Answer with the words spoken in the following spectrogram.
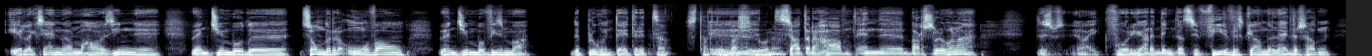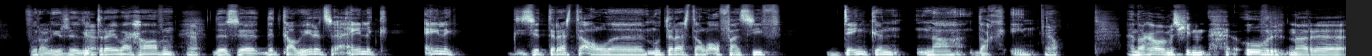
eerlijk zijn, normaal gezien eh wint Jumbo de, zonder ongeval, wint Jumbo-Visma de ploegentijdrit. Ja, start in Eh, Barcelona. zaterdagavond in Barcelona. Dus ja, ik, vorig jaar denk dat ze vier verschillende leiders hadden, vooraleer ze de Ja. trui weggaven. Ja. Dus eh, dit kan weer het. Eigenlijk, eigenlijk zit de rest al, eh, moet de rest al offensief denken na dag één. En dan gaan we misschien over naar eh,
